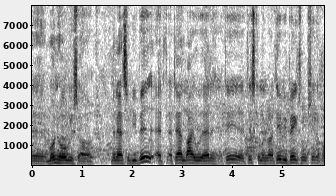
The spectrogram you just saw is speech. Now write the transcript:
uh, uh, mundhugges, og, men altså vi ved, at, at der er en vej ud af det, og det, det, skal man, det er vi begge to sikre på.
